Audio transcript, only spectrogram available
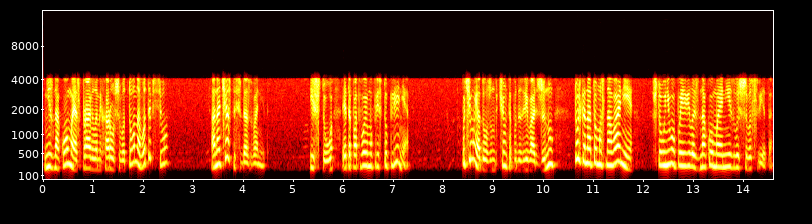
незнакомая с правилами хорошего тона, вот и все. Она часто сюда звонит. И что, это, по-твоему, преступление?» Почему я должен в чем-то подозревать жену только на том основании, что у него появилась знакомая не из высшего света?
